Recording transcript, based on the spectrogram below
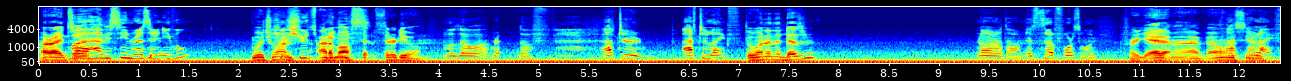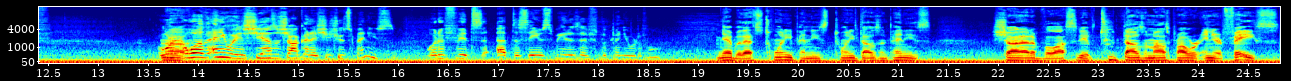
All right, so have you seen Resident Evil? which she one? shoots Out of all thirty of them, Well, the, uh, the after afterlife. the one in the desert. No, not that one. It's the fourth one. Forget it, man. I've only seen. Afterlife. No. Well, anyways, she has a shotgun and she shoots pennies. What if it's at the same speed as if the penny were to fall? Yeah, but that's twenty pennies, twenty thousand pennies, shot at a velocity of two thousand miles per hour in your face.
